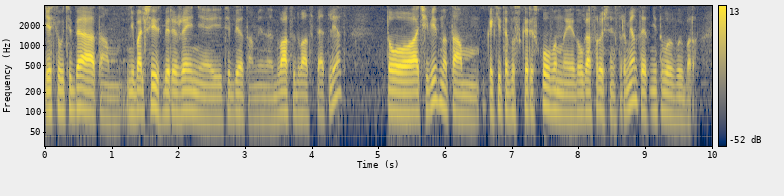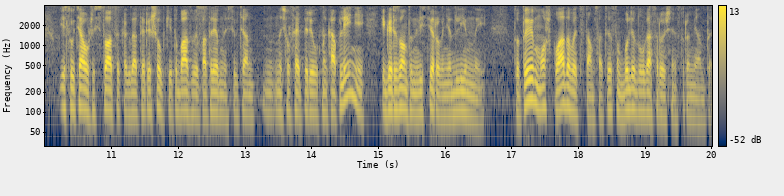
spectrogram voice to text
если у тебя там небольшие сбережения и тебе там 20-25 лет, то, очевидно, там какие-то высокорискованные долгосрочные инструменты — это не твой выбор. Если у тебя уже ситуация, когда ты решил какие-то базовые потребности, у тебя начался период накоплений и горизонт инвестирования длинный, то ты можешь вкладывать там, соответственно, более долгосрочные инструменты.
